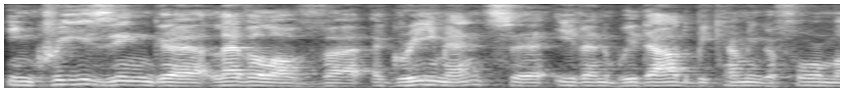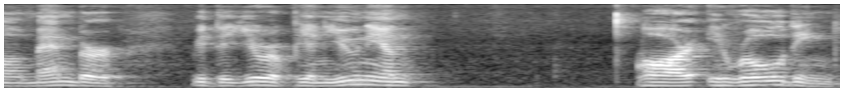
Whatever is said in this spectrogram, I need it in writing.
increasing uh, level of uh, agreements, uh, even without becoming a formal member with the European Union, are eroding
